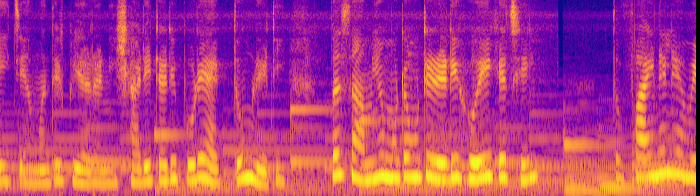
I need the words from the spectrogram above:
এই যে আমাদের পিয়ারানি, শাড়ি টাড়ি পরে একদম রেডি ব্যাস, আমিও মোটামুটি রেডি হয়েই গেছি। তো ফাইনালি আমি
